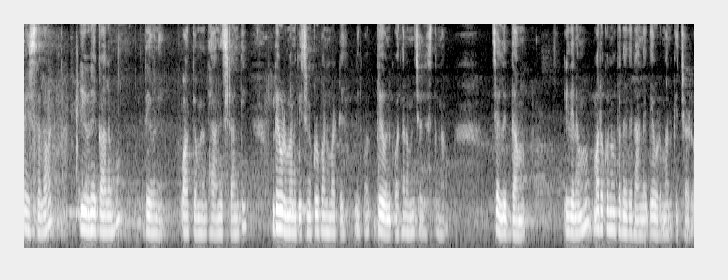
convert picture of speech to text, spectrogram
ప్రైజ్ లాడ్ ఈ ఉదయకాలము దేవుని వాక్యమును ధ్యానించడానికి దేవుడు మనకి ఇచ్చిన కృపను బట్టి దేవునికి వందనము చెల్లిస్తున్నాం చెల్లిద్దాము. ఈ దినము మరొక నూతన దినాన్ని దేవుడు మనకిచ్చాడు.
